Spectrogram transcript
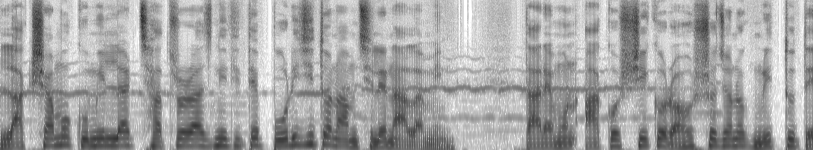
লাকসাম ও কুমিল্লার ছাত্র রাজনীতিতে পরিচিত নাম ছিলেন আলামিন। তার এমন আকস্মিক ও রহস্যজনক মৃত্যুতে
